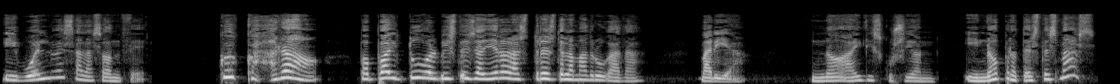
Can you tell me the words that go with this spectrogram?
y vuelves a las once. ¡Qué cara! Papá y tú volvisteis ayer a las tres de la madrugada. María, no hay discusión y no protestes más.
